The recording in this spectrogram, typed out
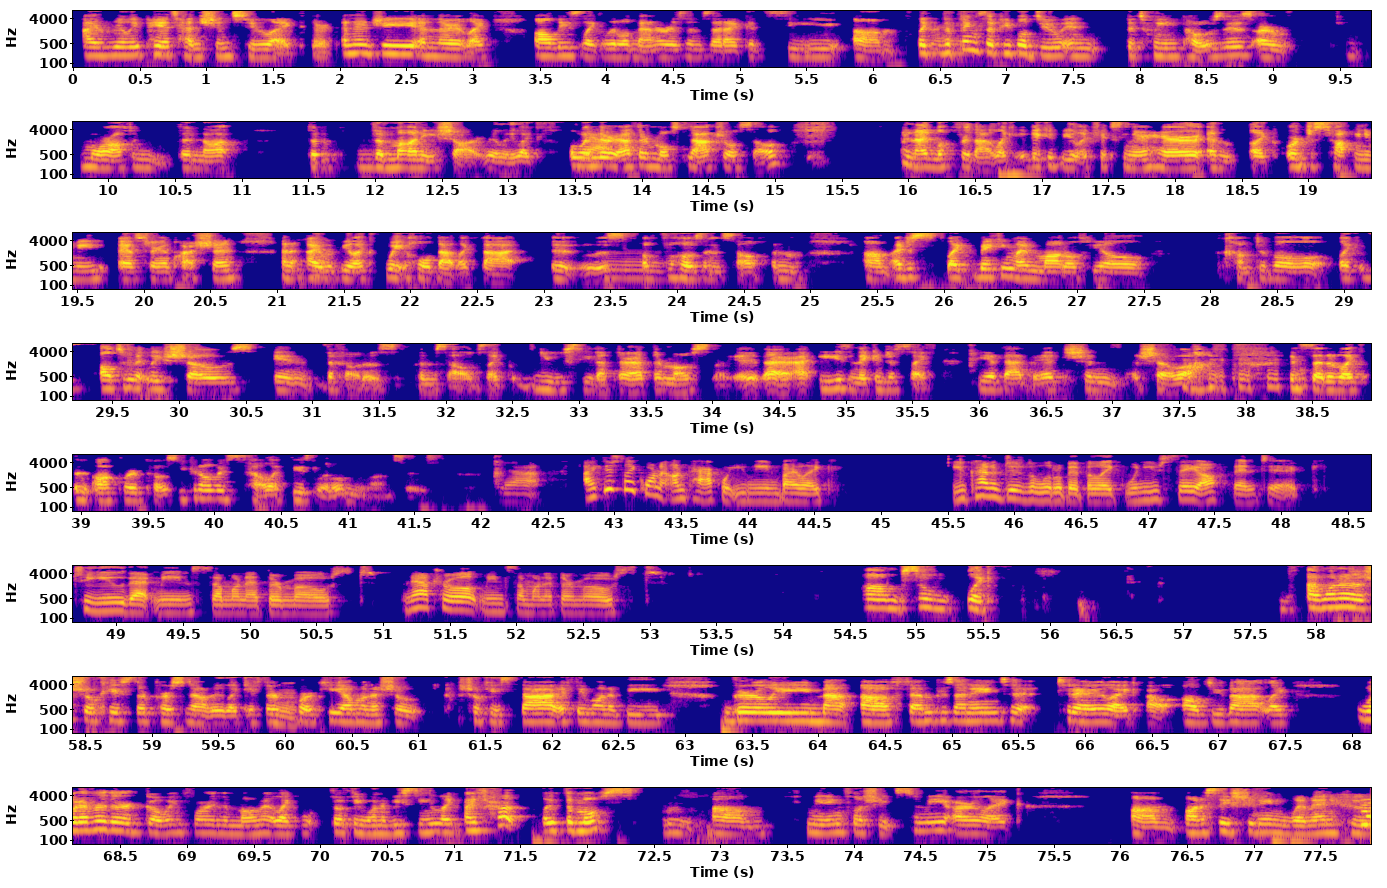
I really pay attention to like their energy and their like all these like little mannerisms that I could see. Um, like the things that people do in between poses are more often than not the the money shot really like when Yeah. they're at their most natural self and i look for that like they could be like fixing their hair and like or just talking to me answering a question and i would be like wait hold that like that it was a Mm. pose in itself and um, i just like making my model feel comfortable like ultimately shows in the photos themselves like you see that they're at their most like they're at ease and they can just like be a bad bitch and show off instead of like an awkward pose you can always tell like these little nuances Yeah. I just like want to unpack what you mean by like you kind of did it a little bit, but like when you say authentic, to you that means someone at their most natural, it means someone at their most Um, so like I want to showcase their personality. Like if they're Mm. quirky, I want to show showcase that. If they want to be girly, ma- uh, femme presenting to today, like I'll I'll do that. Like whatever they're going for in the moment, like if they want to be seen. Like I've heard like the most um meaningful shoots to me are like um honestly shooting women who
